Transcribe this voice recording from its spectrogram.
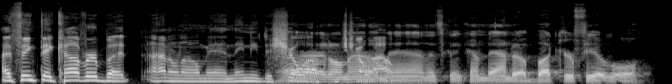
I think they cover, but I don't know, man. They need to show up. I don't know, out. man. It's going to come down to a Butker field goal.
